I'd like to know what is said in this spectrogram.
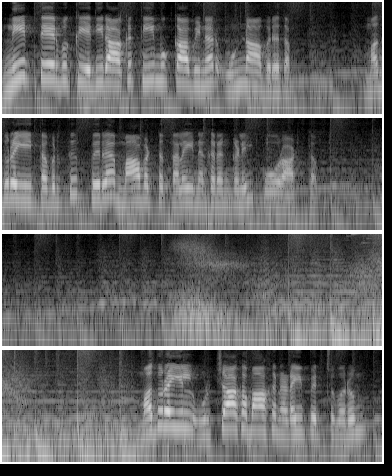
நீட் தேர்வுக்கு எதிராக திமுகவினர் உண்ணாவிரதம். மதுரையை தவிர்த்து பிற மாவட்ட தலைநகரங்களில் போராட்டம். மதுரையில் உற்சாகமாக நடைபெற்று வரும்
